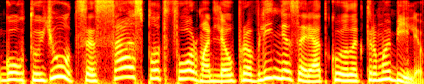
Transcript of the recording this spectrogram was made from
Go2You – це SaaS платформа для управління зарядкою електромобілів.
